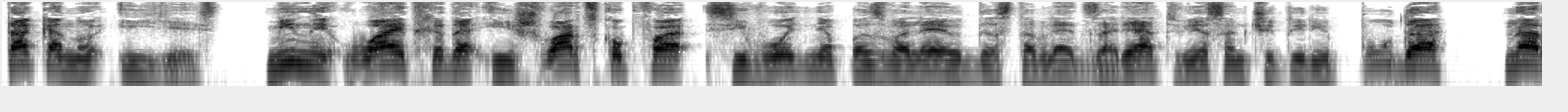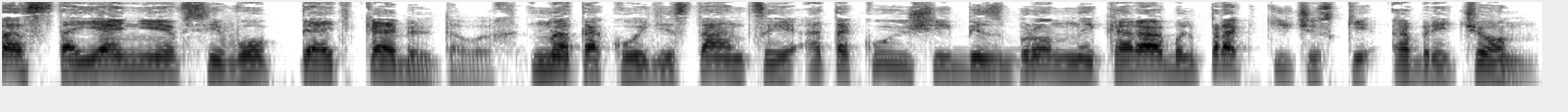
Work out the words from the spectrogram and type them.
так оно и есть. Мины Уайтхеда и Шварцкопфа сегодня позволяют доставлять заряд весом 4 пуда на расстояние всего 5 кабельтовых. На такой дистанции атакующий безбронный корабль практически обречен.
